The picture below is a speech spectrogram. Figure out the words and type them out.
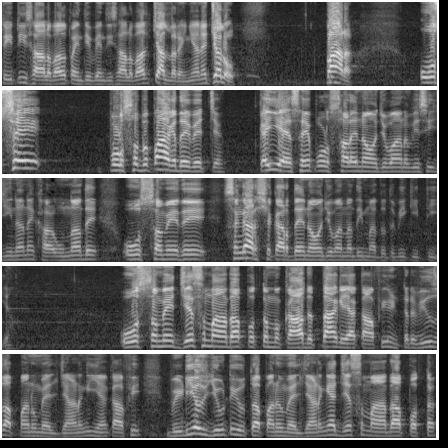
30 30 ਸਾਲ ਬਾਅਦ 35 35 ਸਾਲ ਬਾਅਦ ਚੱਲ ਰਹੀਆਂ ਨੇ। ਚਲੋ, ਪਰ ਉਸੇ ਪੁਲਿਸ ਵਿਭਾਗ ਦੇ ਵਿੱਚ ਕਈ ਐਸੇ ਪੁਲਿਸ ਵਾਲੇ ਨੌਜਵਾਨ ਵੀ ਸੀ ਜਿਨ੍ਹਾਂ ਨੇ ਖਾ- ਉਹਨਾਂ ਦੇ ਉਸ ਸਮੇਂ ਦੇ ਸੰਘਰਸ਼ ਕਰਦੇ ਨੌਜਵਾਨਾਂ ਦੀ ਮਦਦ ਵੀ ਕੀਤੀ ਆ। ਉਸ ਸਮੇਂ ਜਿਸ ਮਾਂ ਦਾ ਪੁੱਤ ਮੁਕਾ ਦਿੱਤਾ ਗਿਆ, ਕਾਫੀ ਇੰਟਰਵਿਊਜ਼ ਆਪਾਂ ਨੂੰ ਮਿਲ ਜਾਣਗੀਆਂ, ਕਾਫੀ ਵੀਡੀਓਜ਼ YouTube ਤੋਂ ਆਪਾਂ ਨੂੰ ਮਿਲ ਜਾਣਗੀਆਂ, ਜਿਸ ਮਾਂ ਦਾ ਪੁੱਤ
